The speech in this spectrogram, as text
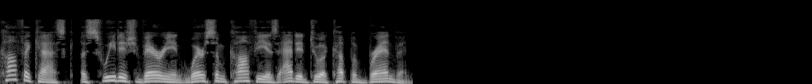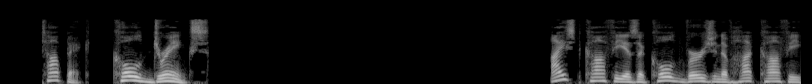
Kaffekask, a Swedish variant where some coffee is added to a cup of brandevin. Cold drinks Iced coffee is a cold version of hot coffee,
